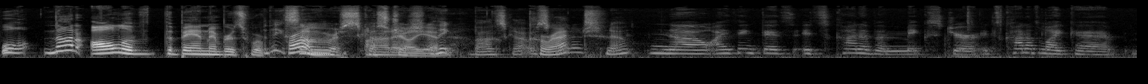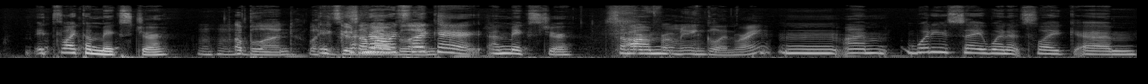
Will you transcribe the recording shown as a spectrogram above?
Well, not all of the band members were I think from some are Scottish. Australia. I think Bon Scott was Correct? Scottish. No, no, I think that's it's kind of a mixture. It's kind of like a. It's like a mixture. a blend, like It's a good ki- no, it's blend. like a, a mixture. Some are Um, from England, right? Mm, um, what do you say when it's like um,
